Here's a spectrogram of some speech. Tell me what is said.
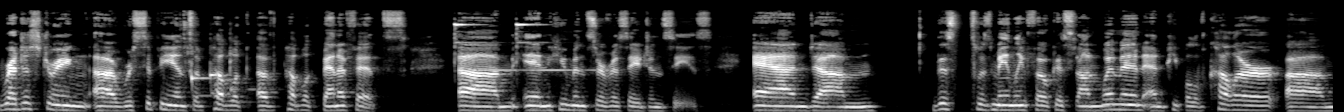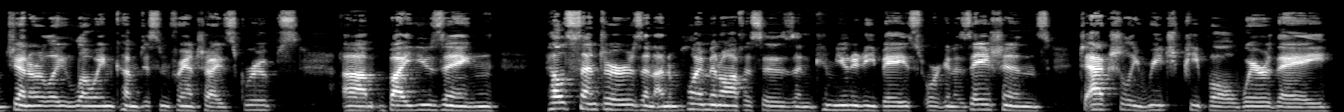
registering uh, recipients of public of public benefits um, in human service agencies, and um, this was mainly focused on women and people of color, um, generally low-income disenfranchised groups, um, by using health centers and unemployment offices and community-based organizations to actually reach people where they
